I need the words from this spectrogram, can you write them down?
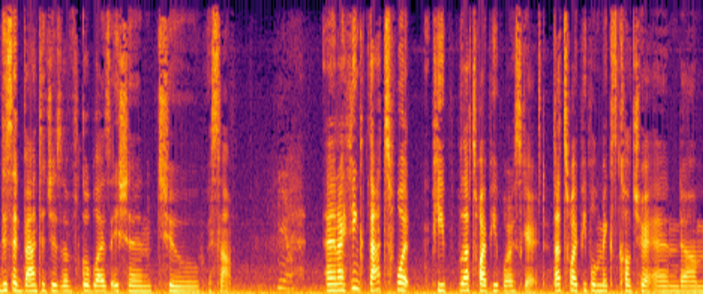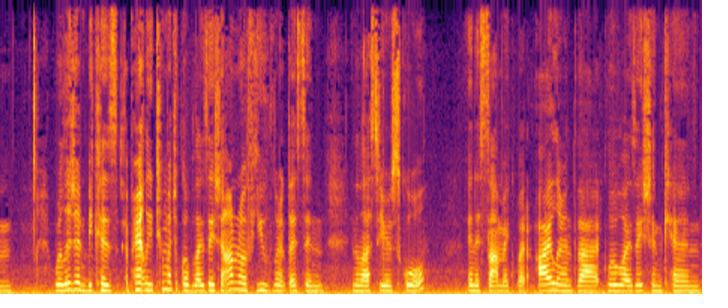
disadvantages of globalization to Islam. yeah and i think that's what people that's why people are scared that's why people mix culture and um, religion because apparently too much globalization i don't know if you learned this in in the last year of school in islamic but i learned that globalization can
